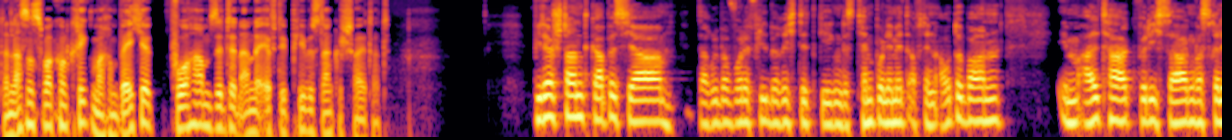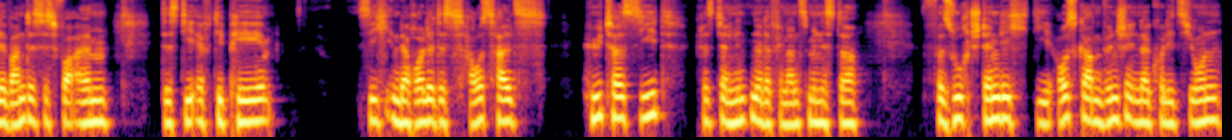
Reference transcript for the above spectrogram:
Dann lass uns mal konkret machen. Welche Vorhaben sind denn an der FDP bislang gescheitert? Widerstand gab es ja, darüber wurde viel berichtet, gegen das Tempolimit auf den Autobahnen. Im Alltag würde ich sagen, was relevant ist, ist vor allem, dass die FDP sich in der Rolle des Haushaltshüters sieht. Christian Lindner, der Finanzminister, versucht ständig, die Ausgabenwünsche in der Koalition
